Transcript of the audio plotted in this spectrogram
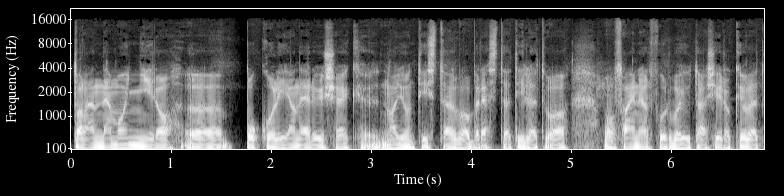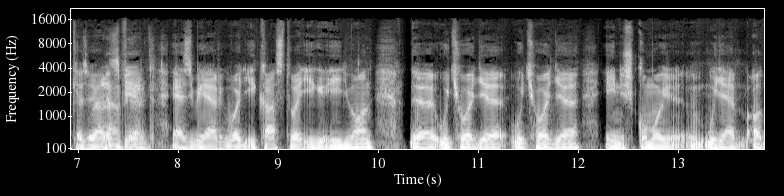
talán nem annyira pokolian erősek, nagyon tisztelve a Brestet, illetve a, a Final Four-ba jutásért a következő ellenfél, Esbjerg vagy Ikast, vagy így van. Úgy úgyhogy, úgyhogy én is komoly, ugye a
